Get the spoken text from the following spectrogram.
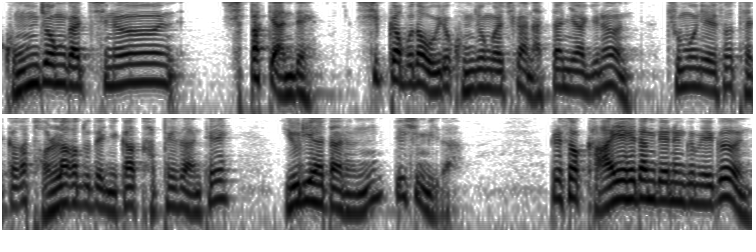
공정가치는 10밖에 안 돼. 시가보다 오히려 공정가치가 낮다는 이야기는 주머니에서 대가가 덜 나가도 되니까 갑회사한테 유리하다는 뜻입니다. 그래서 가에 해당되는 금액은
